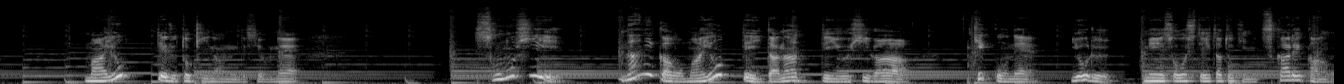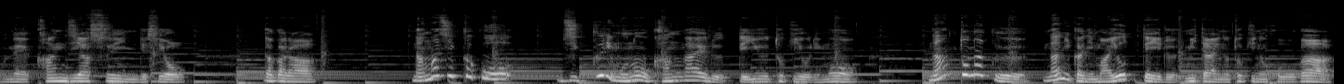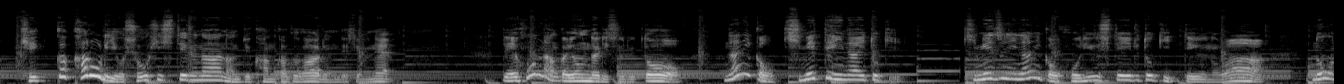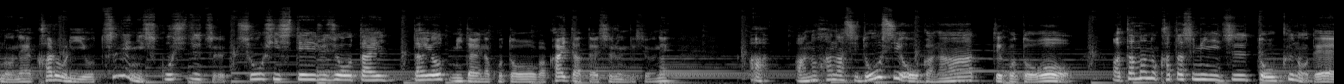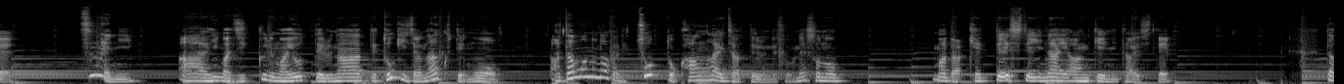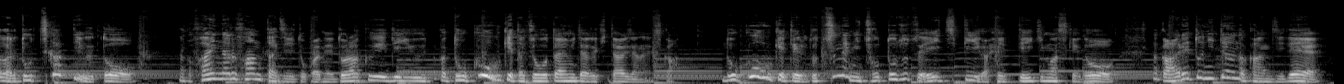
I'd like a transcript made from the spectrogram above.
迷ってる時なんですよね。その日何かを迷っていたなっていう日が結構ね夜瞑想していた時に疲れ感をね感じやすいんですよ。だから生実家こうじっくりものを考えるっていう時よりもなんとなく何かに迷っているみたいな時の方が結果カロリーを消費してるなーなんていう感覚があるんですよね。で本なんか読んだりすると何かを決めていない時決めずに何かを保留している時っていうのは脳のねカロリーを常に少しずつ消費している状態だよみたいなことが書いてあったりするんですよね。ああの話どうしようかなってことを頭の片隅にずっと置くので常にああ今じっくり迷ってるなって時じゃなくても頭の中でちょっと考えちゃってるんでしょうねそのまだ決定していない案件に対してだからどっちかっていうとなんかファイナルファンタジーとかね、ドラクエでいう、毒を受けた状態みたいな時ってあるじゃないですか。毒を受けてると常にちょっとずつ HP が減っていきますけど、なんかあれと似たような感じで、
